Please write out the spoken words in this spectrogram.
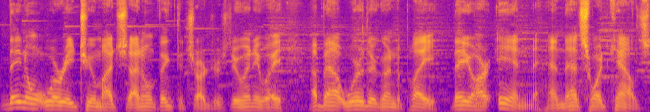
they don't worry too much, I don't think the Chargers do anyway, about where they're going to play. They are in, and that's what counts.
